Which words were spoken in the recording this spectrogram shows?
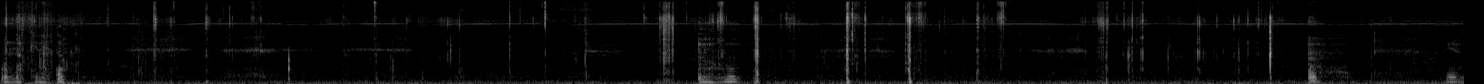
Ang laki nito. Mhm. Yan.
